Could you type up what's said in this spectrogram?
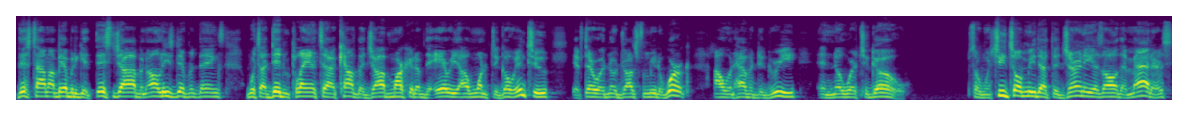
this time I'd be able to get this job and all these different things which I didn't plan to account the job market of the area I wanted to go into if there were no jobs for me to work I would have a degree and nowhere to go so when she told me that the journey is all that matters,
